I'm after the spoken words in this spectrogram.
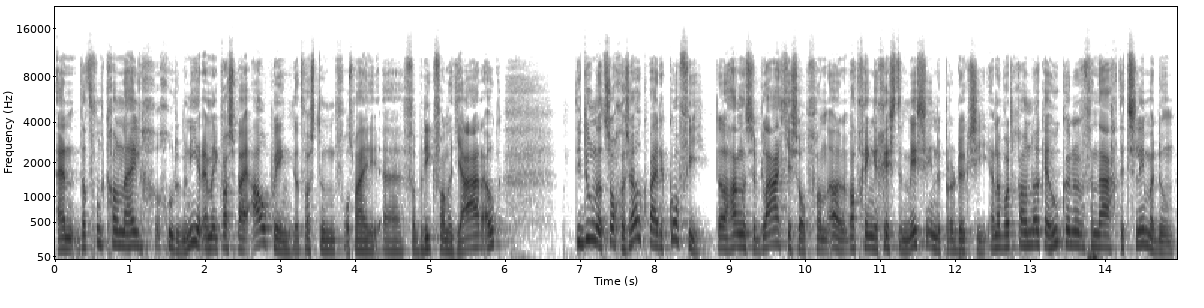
En dat vond ik gewoon een hele go- goede manier. En ik was bij Auping, dat was toen volgens mij eh, fabriek van het jaar ook. Die doen dat ochtends ook bij de koffie. Dan hangen ze blaadjes op van oh, wat ging er gisteren mis in de productie. En dan wordt gewoon, oké, hoe kunnen we vandaag dit slimmer doen?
